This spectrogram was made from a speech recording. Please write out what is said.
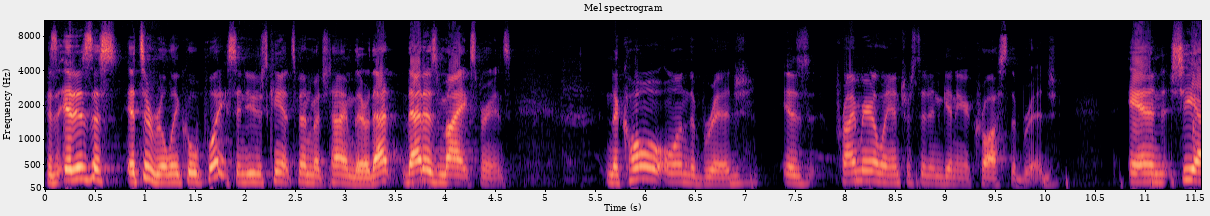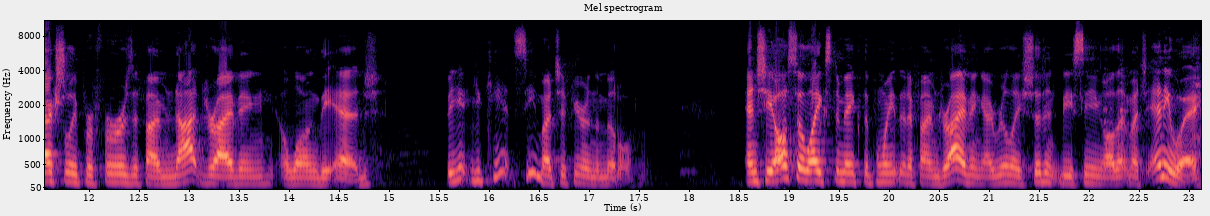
Because it is this it's a really cool place and you just can't spend much time there. That that is my experience. Nicole on the bridge is primarily interested in getting across the bridge and she actually prefers if i'm not driving along the edge but you, you can't see much if you're in the middle. And she also likes to make the point that if i'm driving i really shouldn't be seeing all that much anyway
